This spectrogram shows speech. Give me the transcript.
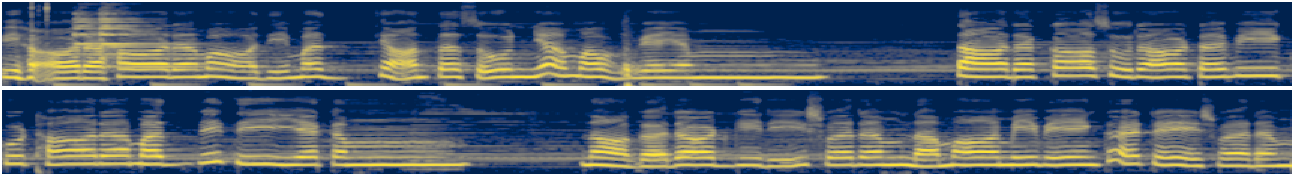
विहारहारमादिमध्यान्तशून्यमव्ययम् तारकासुराटवीकुठारमद्वितीयकम् नागराड्गिरीश्वरं नमामि वेङ्कटेश्वरम्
